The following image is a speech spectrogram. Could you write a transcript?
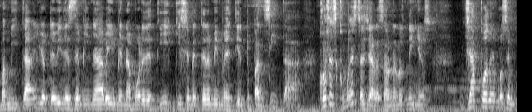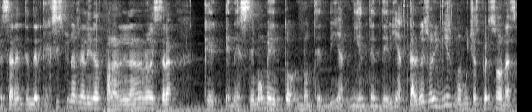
mamita, yo te vi desde mi nave y me enamoré de ti, quise meterme y me metí en tu pancita. Cosas como estas ya las hablan los niños. Ya podemos empezar a entender que existe una realidad paralela a la nuestra que en este momento no entendían ni entenderían. Tal vez hoy mismo muchas personas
